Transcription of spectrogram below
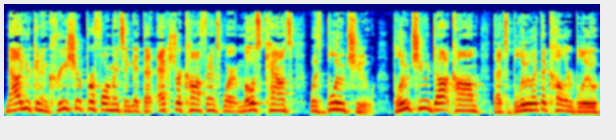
Now you can increase your performance and get that extra confidence where it most counts with Blue Chew. BlueChew.com, that's blue like the color blue.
